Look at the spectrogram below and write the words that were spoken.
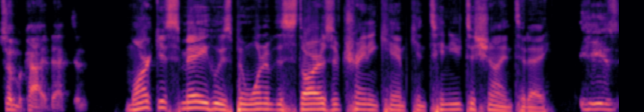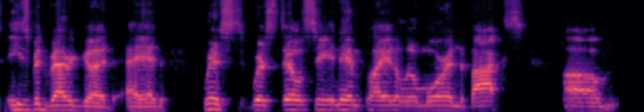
to Mekhi Becton. Marcus Maye, who's been one of the stars of training camp, continued to shine today. He's he's been very good, and we're we're still seeing him playing a little more in the box, um,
